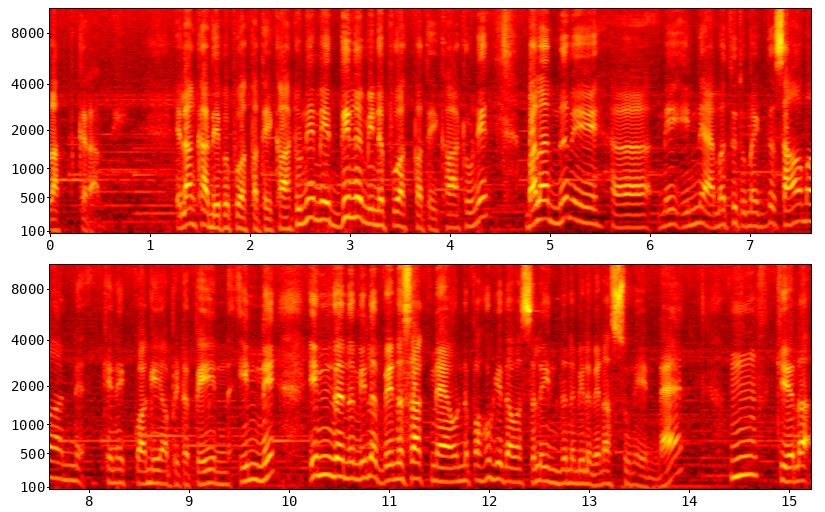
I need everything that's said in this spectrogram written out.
රත් කරන්නේ. එලංකාදීප පුවත්පතේ කාටුනේ මේ දින මින පුවත්පතේ කාටුනේ. බලන්න මේ ඉන්න ඇමතිතුමෙක්ද සාමාන්‍ය කෙනෙක් වගේ අපිට පේන්න ඉන්නේ. ඉන්දන මිල වෙනසක් නෑ. ඔන්න පහුගේ දවස්සල ඉන්දන මිල වෙනස් වුනේ නෑ. කියලා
